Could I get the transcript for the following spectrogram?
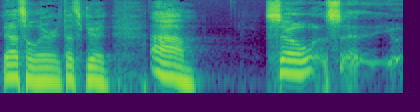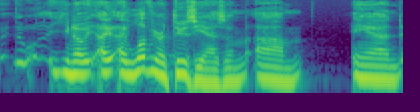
that's hilarious. That's good. Um, so, so, you know, I, I love your enthusiasm, um, and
